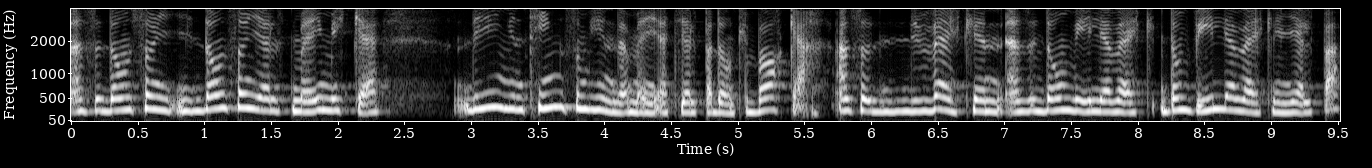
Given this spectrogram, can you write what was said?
Alltså de som, de som hjälpt mig mycket det är ingenting som hindrar mig att hjälpa dem tillbaka. Alltså, verkligen, alltså, de, vill jag verk, de vill jag verkligen hjälpa.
